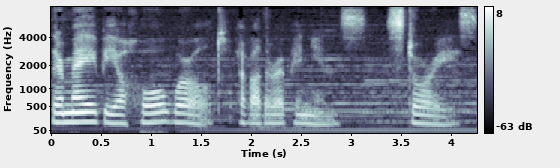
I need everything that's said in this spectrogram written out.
there may be a whole world of other opinions, stories,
